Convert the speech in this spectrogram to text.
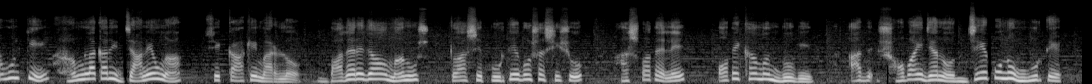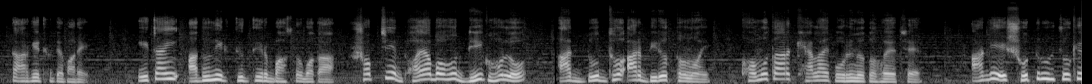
এমনকি হামলাকারী জানেও না সে কাকে মারলো। বাজারে যাওয়া মানুষ, ক্লাসে পড়তে বসা শিশু, হাসপাতালে অপেক্ষামান রোগী আজ সবাই যেন যে কোনো মুহূর্তে টার্গেট হতে পারে। এটাই আধুনিক যুদ্ধের বাস্তবতা। সবচেয়ে ভয়াবহ দিক হলো, আজ যুদ্ধ আর বীরত্ব নয়, ক্ষমতার খেলায় পরিণত হয়েছে। আগে শত্রুর চোখে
